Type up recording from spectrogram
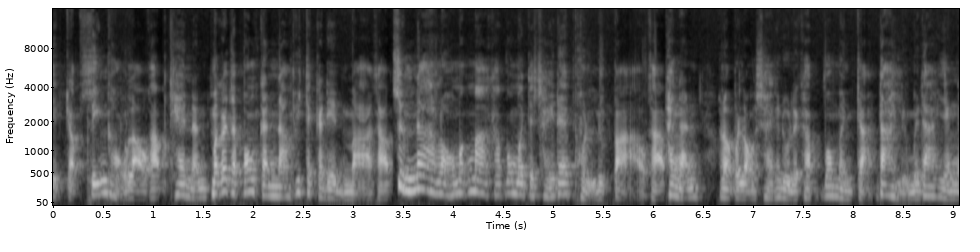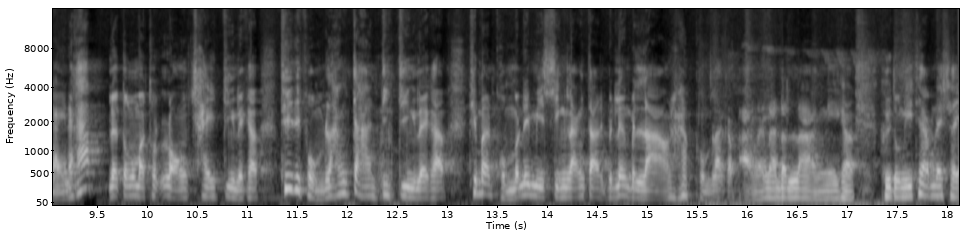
ติดกับซิงค์ของเราครับแค่นั้นมันก็จะป้องกันน้ำที่จะกระเด็นมาครับซึ่งน่าลองมากๆครับว่ามันจะใช้ได้ผลหรือเปล่าครับถ้างั้นเราไปลองใช้กันดูเลยครับว่ามันจะได้หรือไม่ได้ยังไงนะครับเราต้องมาทดลองใช้จริงเลยครับที่ที่ผมล้างจานจริง ๆ เลยครับที่บ้านผมไม่ได้มีซิงค์ล้างจานเป็นเรื่องเป็นราวนะครับผมล้างกับอ่างล้างน้าด้านล่างนี้ครับคือตรงนี้แทบไม่ได้ใช้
